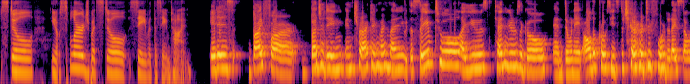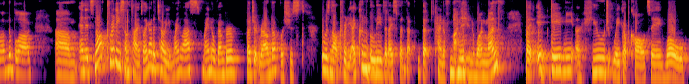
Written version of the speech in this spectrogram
still, you know, splurge but still save at the same time. It is by far budgeting and tracking my money with the same tool I used 10 years ago and donate all the proceeds to charity for that I sell on the blog. Um, and it's not pretty sometimes. I got to tell you, my last, my November budget roundup was just, it was not pretty. I couldn't believe that I spent that, that kind of money in one month, but it gave me a huge wake up call saying, whoa,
